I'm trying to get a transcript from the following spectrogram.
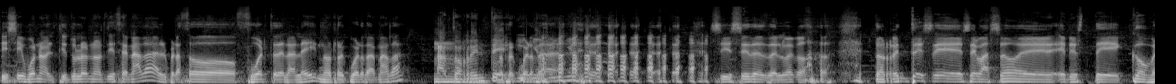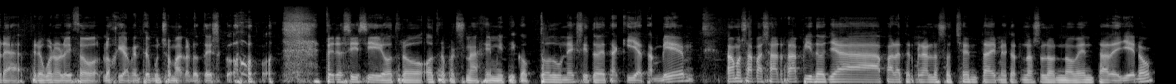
Sí, sí, bueno, el título no nos dice nada, el brazo fuerte de la ley no recuerda nada. A Torrente, Nos recuerda. guiño, guiño. sí, sí, desde luego. Torrente se, se basó en, en este Cobra, pero bueno, lo hizo lógicamente mucho más grotesco. pero sí, sí, otro, otro personaje mítico. Todo un éxito de taquilla también. Vamos a pasar rápido ya para terminar los 80 y meternos en los 90 de lleno.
